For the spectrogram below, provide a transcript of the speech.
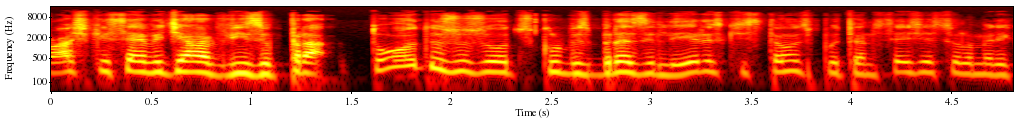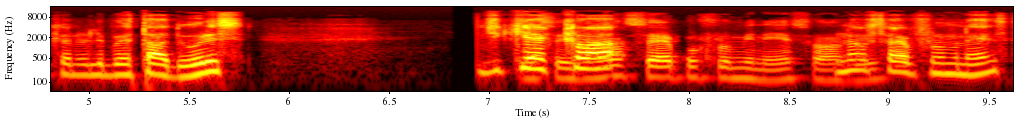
Eu acho que serve de aviso para todos os outros clubes brasileiros que estão disputando, seja Sul-Americano ou Libertadores, de que Ou é claro. Não serve pro Fluminense. Não serve o Fluminense,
